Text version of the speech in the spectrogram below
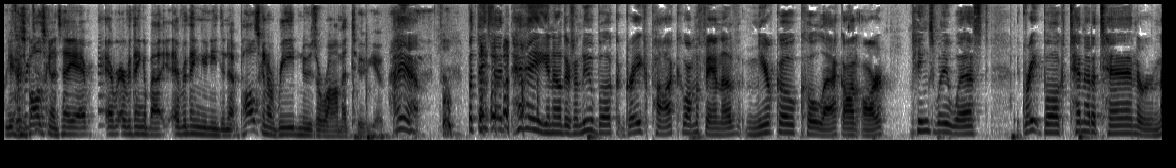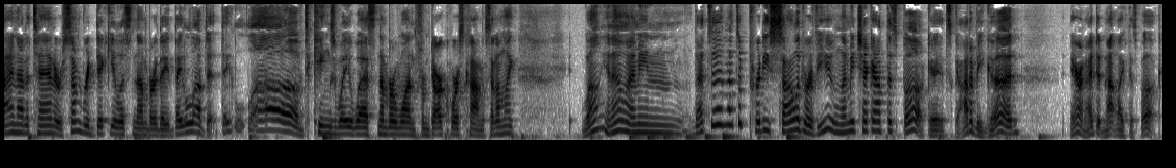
Because every Paul's going to tell you ev- ev- everything about everything you need to know. Paul's going to read Newsarama to you. I am. But they said, hey, you know, there's a new book, Greg Pak, who I'm a fan of, Mirko Colak on art, Kingsway West, great book, 10 out of 10 or 9 out of 10 or some ridiculous number. They they loved it. They loved Kingsway West number 1 from Dark Horse Comics and I'm like, well, you know, I mean, that's a that's a pretty solid review. Let me check out this book. It's got to be good. Aaron, I did not like this book.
